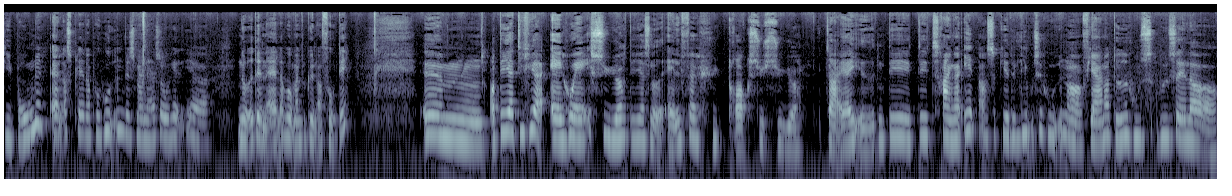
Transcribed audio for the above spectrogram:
de brune alderspletter på huden, hvis man er så uheldig at nå den alder, hvor man begynder at få det. Øhm, og det er de her AHA-syre, det er sådan noget alfa-hydroxysyre, der er i eddike. Det, det trænger ind, og så giver det liv til huden og fjerner døde hus, hudceller, og,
